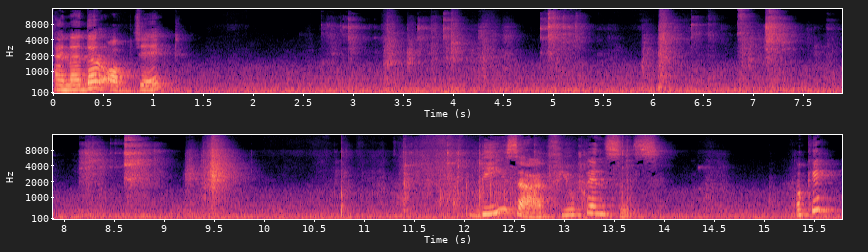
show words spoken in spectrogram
another object. These are few pencils. Okay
